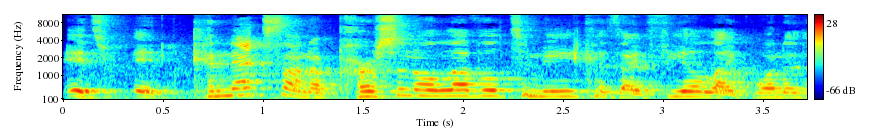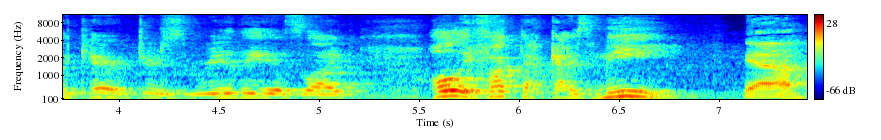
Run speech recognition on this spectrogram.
it's it connects on a personal level to me because I feel like one of the characters really is like, holy fuck, that guy's me. Yeah.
